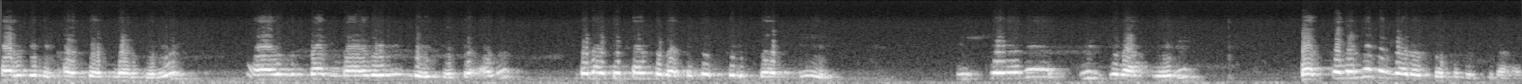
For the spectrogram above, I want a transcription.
kalbini kasvetlendirir, ağzından manevi lezzeti alır, felaketten felakete sürükler değil. İşlerine bir günah verir, başkalarına da zarar dokunur günahı.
